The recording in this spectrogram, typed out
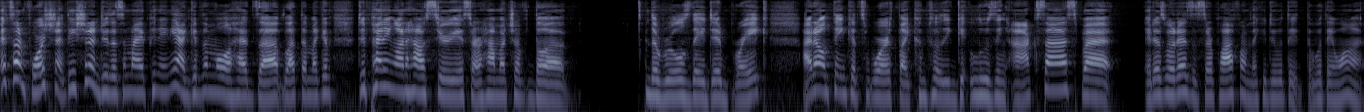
it's unfortunate. They shouldn't do this in my opinion. Yeah give them a little heads up. Let them like if depending on how serious or how much of the the rules they did break. I don't think it's worth like completely get, losing access, but it is what it is. It's their platform. They can do what they what they want.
